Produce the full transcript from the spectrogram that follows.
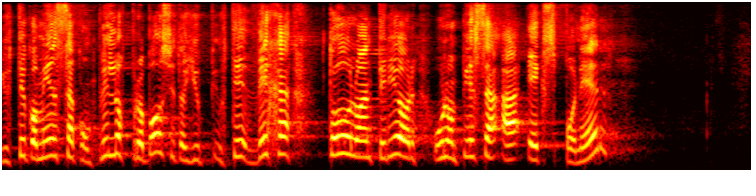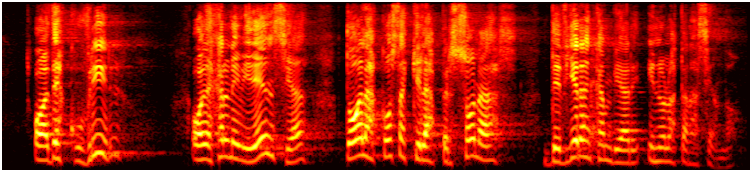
y usted comienza a cumplir los propósitos y usted deja todo lo anterior, uno empieza a exponer o a descubrir o a dejar en evidencia todas las cosas que las personas debieran cambiar y no lo están haciendo.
